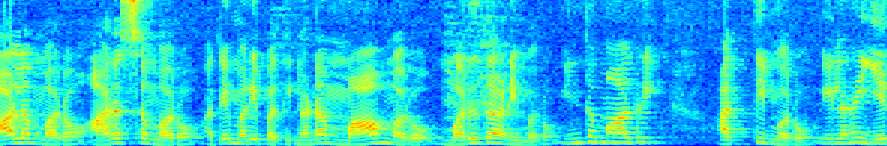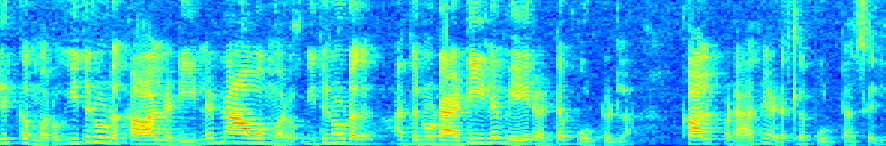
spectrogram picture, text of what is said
ஆலமரம் அரச மரம் அதே மாதிரி பார்த்திங்கன்னா மாமரம் மருதாணி மரம் இந்த மாதிரி அத்தி மரம் இல்லைன்னா இருக்க மரம் இதனோட காலடியில் நாவ மரம் இதனோட அதனோட அடியில் வேறு அட்டை போட்டுடலாம் கால்படாத இடத்துல போட்டால் சரி.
